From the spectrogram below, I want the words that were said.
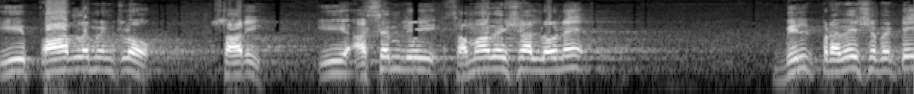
ఈ పార్లమెంట్లో సారీ ఈ అసెంబ్లీ సమావేశాల్లోనే బిల్ ప్రవేశపెట్టి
